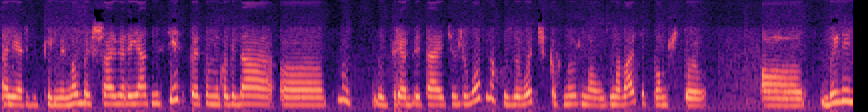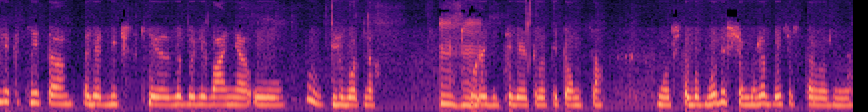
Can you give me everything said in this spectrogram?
аллергиками. Но большая вероятность есть, поэтому, когда э, ну, вы приобретаете животных, у заводчиков нужно узнавать о том, что а были ли какие-то аллергические заболевания у ну, животных, угу. у родителей этого питомца? Вот, чтобы в будущем уже быть осторожными.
